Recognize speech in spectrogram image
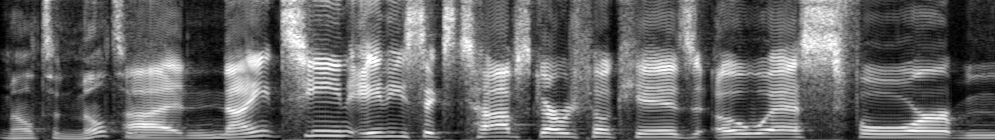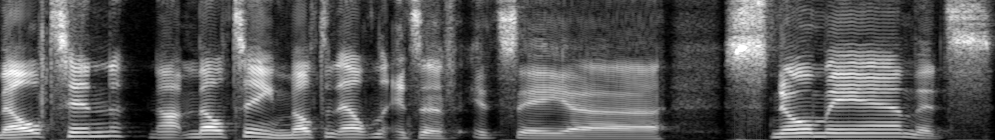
Melton. Milton. Uh, 1986 Topps Garbage Pail Kids OS for Melton, not melting. Melton Elton. It's a it's a uh, snowman that's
